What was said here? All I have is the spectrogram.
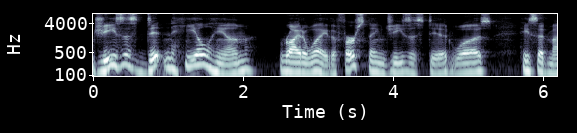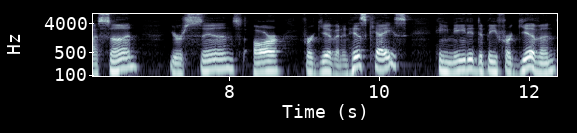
Jesus didn't heal him right away. The first thing Jesus did was he said, My son, your sins are forgiven. In his case, he needed to be forgiven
